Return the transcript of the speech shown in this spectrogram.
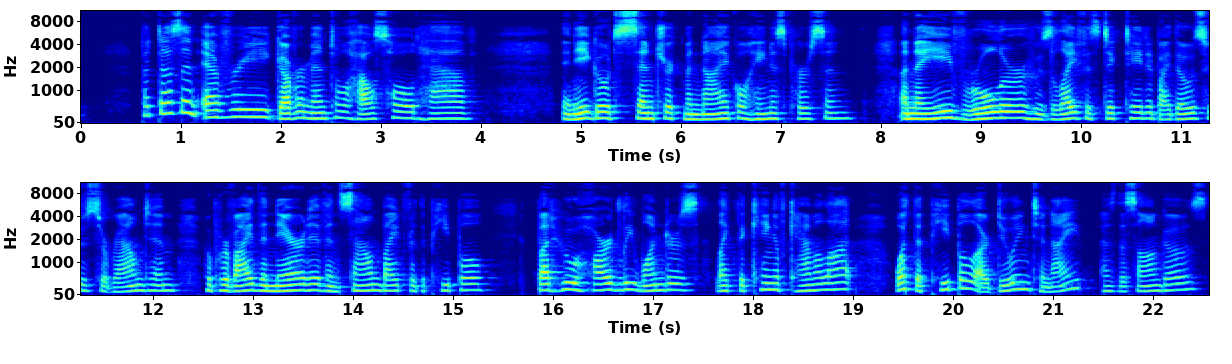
but doesn't every governmental household have an egocentric, maniacal, heinous person? A naive ruler whose life is dictated by those who surround him, who provide the narrative and soundbite for the people, but who hardly wonders, like the king of Camelot, what the people are doing tonight, as the song goes?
